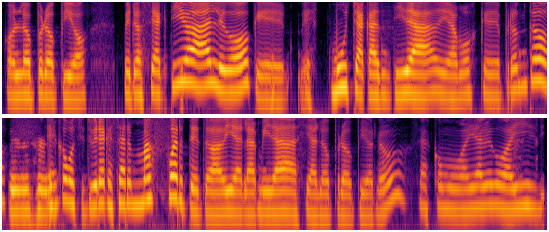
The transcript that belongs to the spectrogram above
con lo propio, pero se activa algo que es mucha cantidad, digamos, que de pronto es como si tuviera que ser más fuerte todavía la mirada hacia lo propio, ¿no? O sea, es como hay algo ahí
